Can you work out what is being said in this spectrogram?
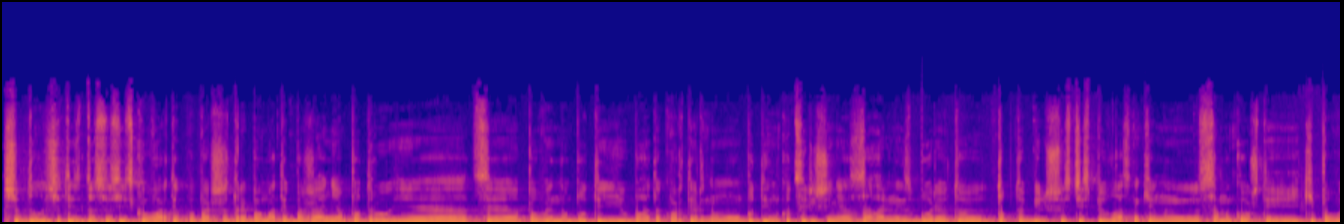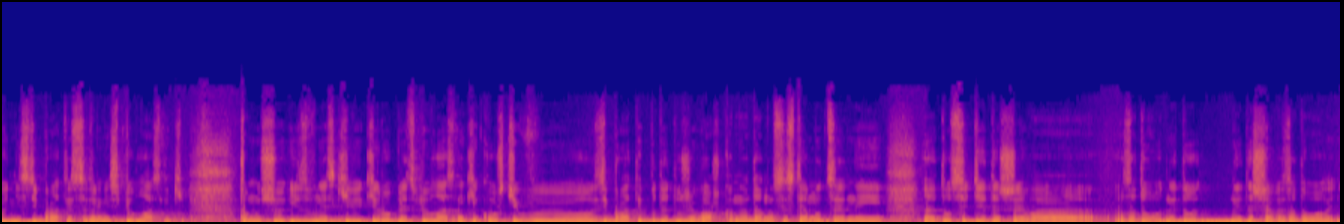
Щоб долучитись до сусідської варти, по-перше, треба мати бажання. По-друге, це повинно бути і в багатоквартирному будинку. Це рішення загальних зборів, тобто більшості співвласників, ну і саме кошти, які повинні зібрати самі співвласники. Тому що із внесків, які роблять співвласники, коштів е, зібрати буде дуже важко. На дану систему це не е, досить дешева задов... не дешеве задоволення.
